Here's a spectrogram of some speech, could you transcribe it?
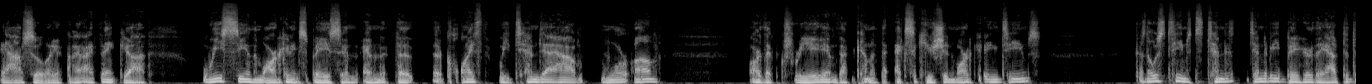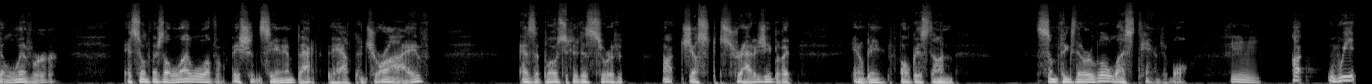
yeah absolutely i, I think uh, we see in the marketing space and, and the, the clients that we tend to have more of are the creative that kind of the execution marketing teams because those teams tend to, tend to be bigger they have to deliver and so there's a level of efficiency and impact they have to drive as opposed to just sort of not just strategy but you know being focused on some things that are a little less tangible. Hmm. Uh, we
